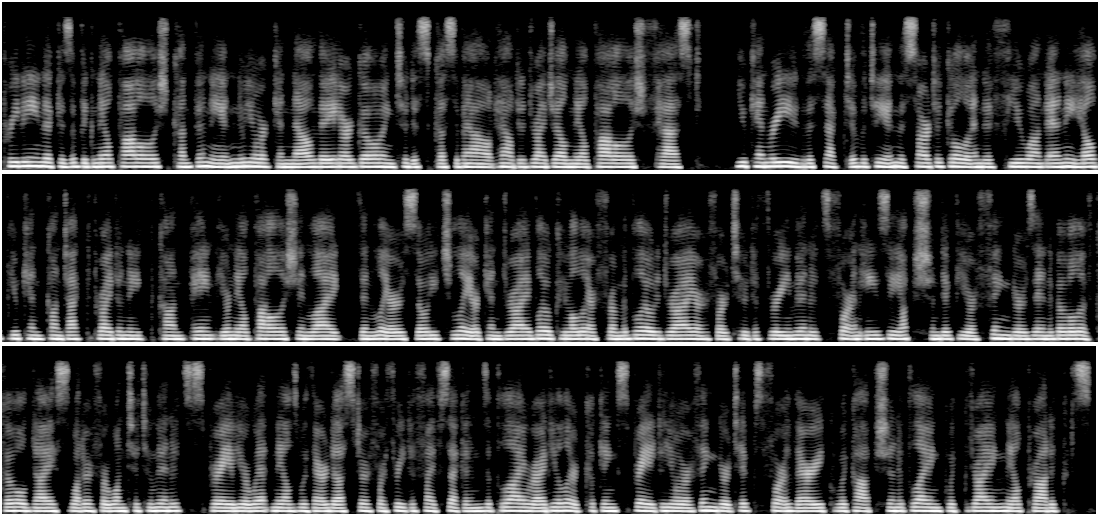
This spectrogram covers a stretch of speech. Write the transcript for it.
Pretty Nick is a big nail polish company in New York and now they are going to discuss about how to dry gel nail polish fast. You can read this activity in this article and if you want any help you can contact Come Paint your nail polish in light, thin layers so each layer can dry. Blow cool air from a blow dryer for 2 to 3 minutes for an easy option. Dip your fingers in a bowl of cold ice water for 1 to 2 minutes. Spray your wet nails with air duster for 3 to 5 seconds. Apply regular cooking spray to your fingertips for a very quick option. Applying quick drying nail products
